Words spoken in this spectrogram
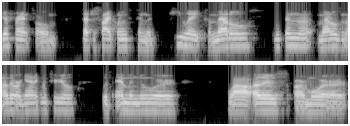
different. So tetracyclines tend to chelate to metals within the metals and other organic material within manure, while others are more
